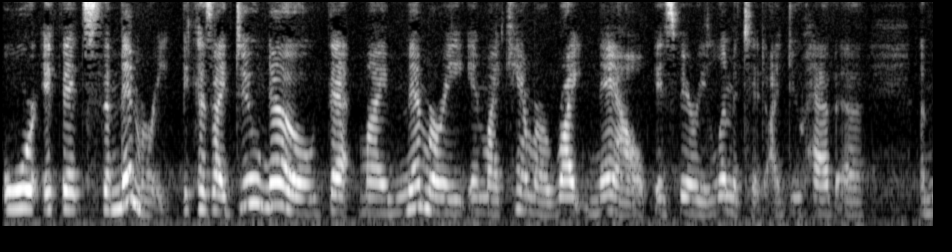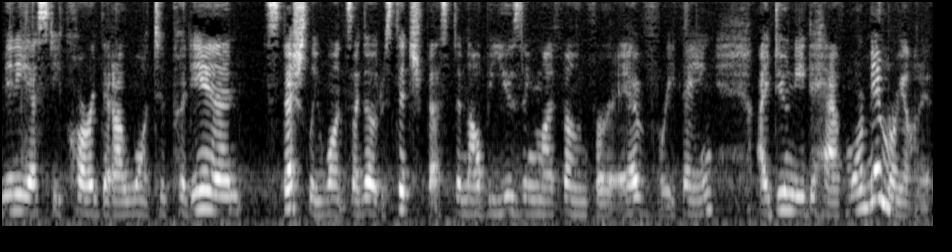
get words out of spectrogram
or if it's the memory because I do know that my memory in my camera right now is very limited. I do have a a mini SD card that I want to put in, especially once I go to Stitch Fest and I'll be using my phone for everything. I do need to have more memory on it.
